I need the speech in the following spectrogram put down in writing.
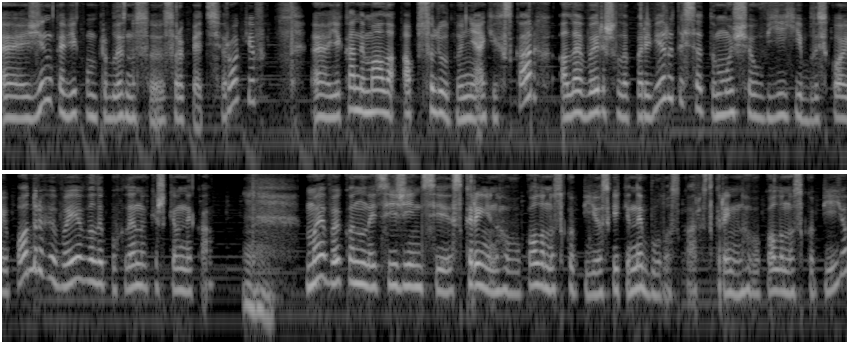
е, жінка віком приблизно с- 45 років, е, яка не мала абсолютно ніяких скарг, але вирішила перевіритися, тому що в її близької подруги виявили пухлину кишківника. Мгм. Ми виконали цій жінці скринінгову колоноскопію, оскільки не було скар, скринінгову колоноскопію.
